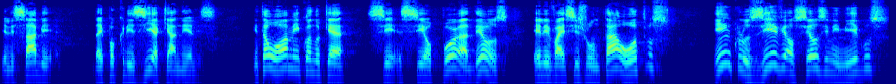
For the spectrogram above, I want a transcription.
Ele sabe da hipocrisia que há neles. Então, o homem, quando quer se, se opor a Deus, ele vai se juntar a outros, inclusive aos seus inimigos,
